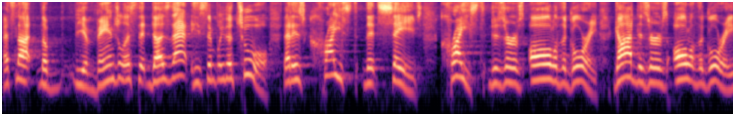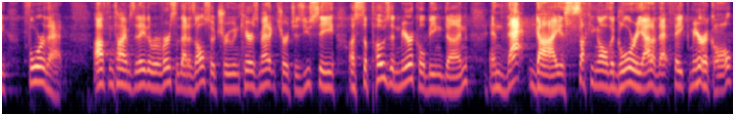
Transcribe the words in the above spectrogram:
that's not the, the evangelist that does that. He's simply the tool. That is Christ that saves. Christ deserves all of the glory. God deserves all of the glory for that. Oftentimes today, the reverse of that is also true in charismatic churches. You see a supposed miracle being done, and that guy is sucking all the glory out of that fake miracle,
